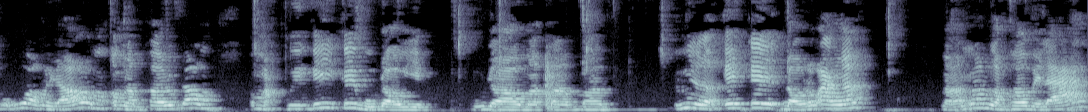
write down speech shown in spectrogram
cũ của ông này đó ông, ông làm thơ lúc đó ông ông mặc nguyên cái cái bộ đồ gì? Bộ đồ mà mà mà giống như là cái cái đồ nấu ăn á. Mà ông ông làm thơ về lá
